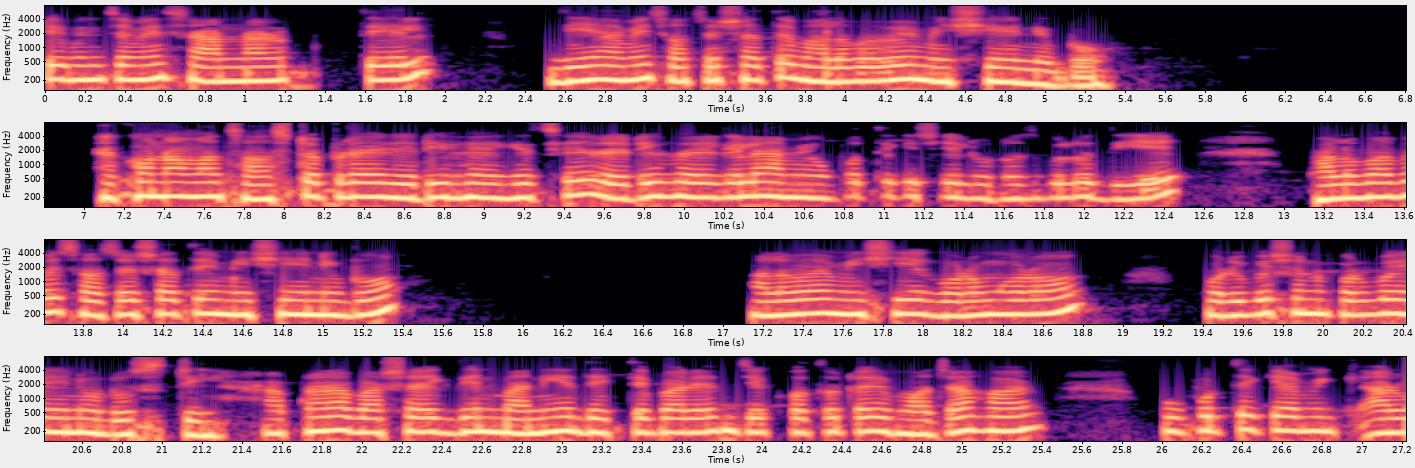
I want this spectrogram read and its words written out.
টেবিল চামচ রান্নার তেল দিয়ে আমি সসের সাথে ভালোভাবে মিশিয়ে নেব। এখন আমার সসটা প্রায় রেডি হয়ে গেছে। রেডি হয়ে গেলে আমি উপর থেকে সেই নুডলসগুলো দিয়ে ভালোভাবে সসের সাথে মিশিয়ে নিব। ভালোভাবে মিশিয়ে গরম গরম পরিবেশন করব এই নুডলসটি। আপনারা বাসায় একদিন বানিয়ে দেখতে পারেন যে কতটাই মজা হয়। উপর থেকে আমি আরও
